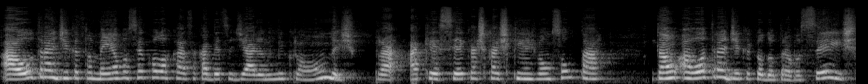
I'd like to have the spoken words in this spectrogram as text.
A outra dica também é você colocar essa cabeça de alho no micro-ondas para aquecer que as casquinhas vão soltar. Então, a outra dica que eu dou para vocês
